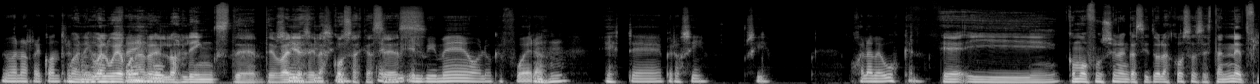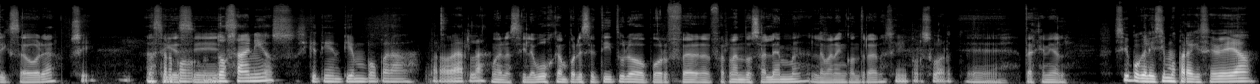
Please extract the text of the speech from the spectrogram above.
me van a recontra. Bueno, igual voy a poner los links de, varias de las cosas que haces. El, Vimeo o lo que fuera. Este, pero sí, sí. Ojalá me busquen. Eh, ¿Y cómo funcionan casi todas las cosas? Está en Netflix ahora. Sí. Así que Dos años, así que tienen tiempo para, verla. Bueno, si le buscan por ese título o por Fernando Salem, la van a encontrar. Sí, por suerte. Eh, está genial. Sí, porque le hicimos para que se vea.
